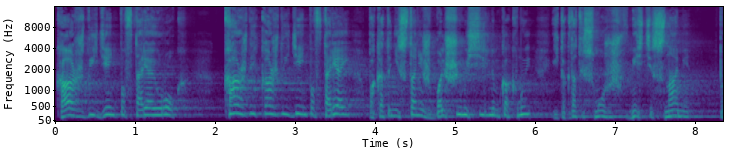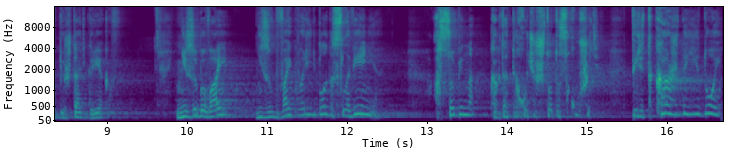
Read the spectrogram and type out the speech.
каждый день повторяй урок, каждый-каждый день повторяй, пока ты не станешь большим и сильным, как мы, и тогда ты сможешь вместе с нами побеждать греков. Не забывай, не забывай говорить благословения, особенно, когда ты хочешь что-то скушать. Перед каждой едой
